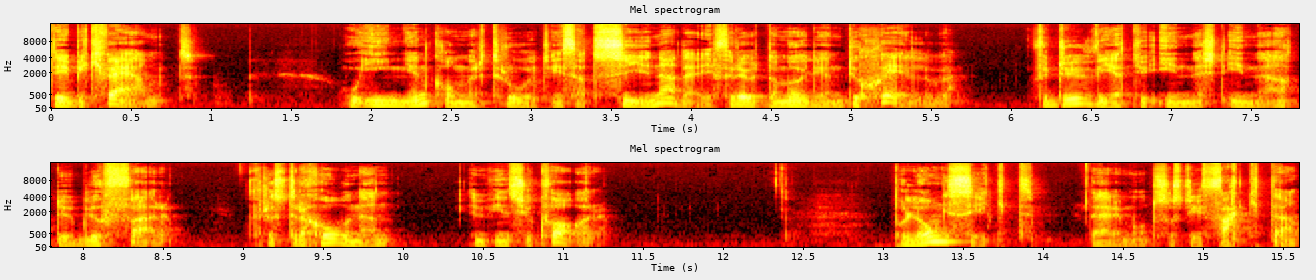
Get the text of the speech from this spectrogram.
Det är bekvämt. Och ingen kommer troligtvis att syna dig, förutom möjligen du själv. För du vet ju innerst inne att du bluffar. Frustrationen, den finns ju kvar. På lång sikt, däremot, så styr fakta.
